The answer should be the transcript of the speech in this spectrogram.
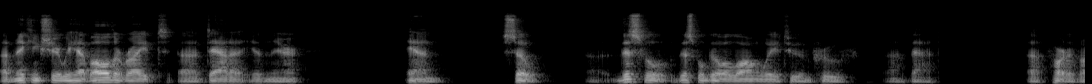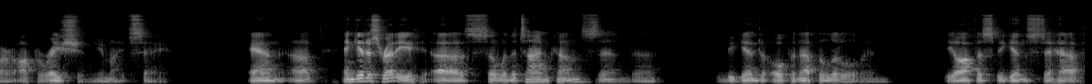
uh, making sure we have all the right uh, data in there, and so uh, this will this will go a long way to improve that uh, part of our operation, you might say, and uh, and get us ready uh, so when the time comes and uh, we begin to open up a little and the office begins to have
